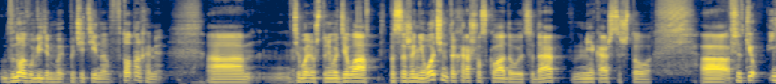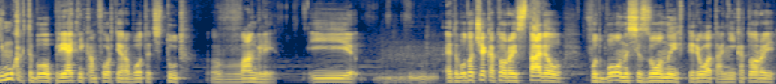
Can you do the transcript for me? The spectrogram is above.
вновь увидим Почетина в Тоттенхэме. А, тем более, что у него дела в ПСЖ не очень-то хорошо складываются, да. Мне кажется, что а, все-таки ему как-то было приятнее, комфортнее работать тут, в Англии. И это был тот человек, который ставил футбол на сезоны вперед, а не который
